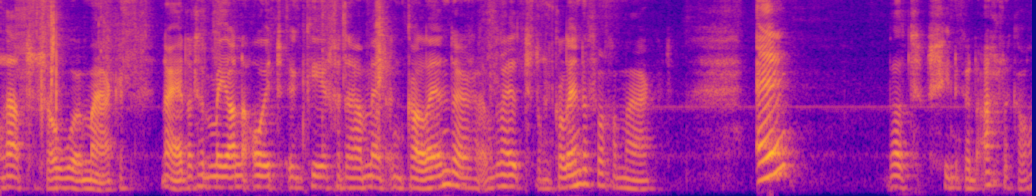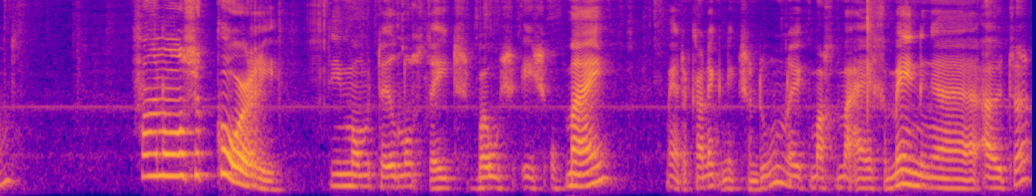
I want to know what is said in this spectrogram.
Laat ze zo eh, maken. Nou ja, dat heeft Marianne ooit een keer gedaan met een kalender. En daar heeft er een kalender van gemaakt. En, dat zie ik aan de achterkant, van onze Corrie. Die momenteel nog steeds boos is op mij. Maar ja, daar kan ik niks aan doen. Ik mag mijn eigen meningen uiten.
